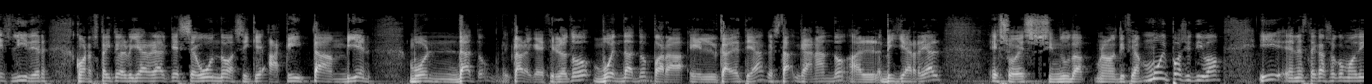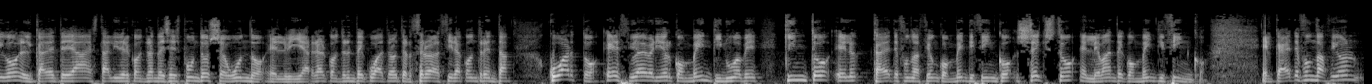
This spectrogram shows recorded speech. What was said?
es líder con respecto al Villarreal que es segundo, así que aquí también buen dato, porque claro, hay que decirlo todo, buen dato para el cadete que está ganando al Villarreal eso es sin duda una noticia muy positiva. Y en este caso, como digo, el Cadete está líder con 36 puntos. Segundo, el Villarreal con 34. Tercero, el Alcira con 30. Cuarto, el Ciudad de Benidorm con 29. Quinto, el Cadete Fundación con 25. Sexto, el Levante con 25. El Cadete Fundación,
